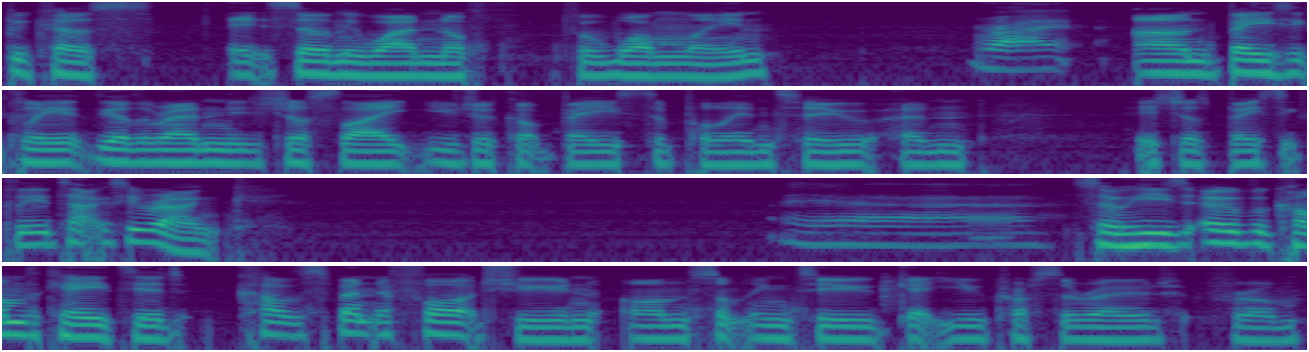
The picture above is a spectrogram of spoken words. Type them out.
because it's only wide enough for one lane Right. and basically at the other end it's just like you've just got bays to pull into and it's just basically a taxi rank Yeah. so he's overcomplicated spent a fortune on something to get you across the road from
